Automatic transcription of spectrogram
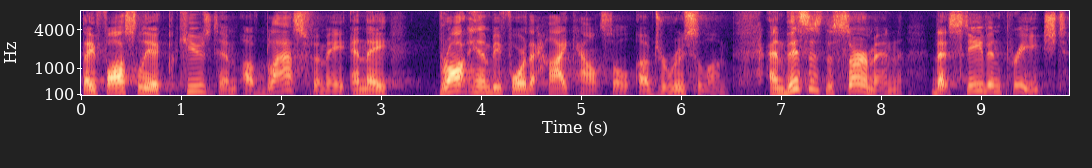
they falsely accused him of blasphemy and they brought him before the high council of Jerusalem. And this is the sermon that Stephen preached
